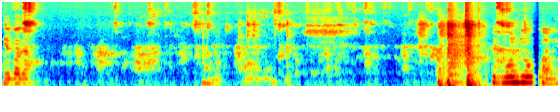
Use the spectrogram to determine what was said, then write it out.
हे बघा. धुवून घेऊ पाणी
